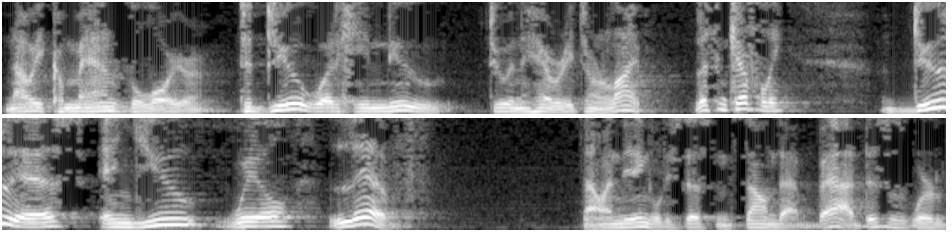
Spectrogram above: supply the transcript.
Now he commands the lawyer to do what he knew to inherit eternal life. Listen carefully. Do this and you will live. Now in the English doesn't sound that bad. This is where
